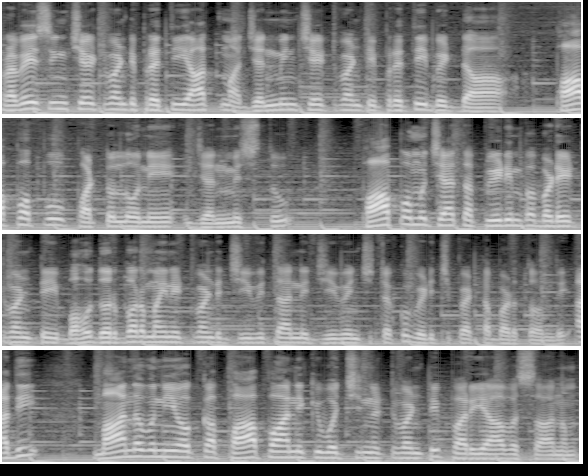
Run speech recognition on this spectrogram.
ప్రవేశించేటువంటి ప్రతి ఆత్మ జన్మించేటువంటి ప్రతి బిడ్డ పాపపు పట్టులోనే జన్మిస్తూ పాపము చేత పీడింపబడేటువంటి బహుదుర్భరమైనటువంటి జీవితాన్ని జీవించుటకు విడిచిపెట్టబడుతోంది. అది మానవుని యొక్క పాపానికి వచ్చినటువంటి పర్యావసానం.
